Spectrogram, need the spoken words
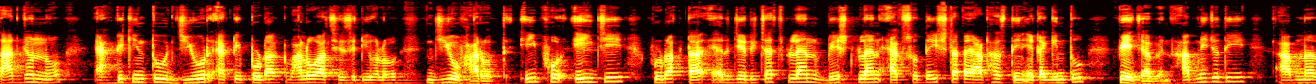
তার জন্য একটি কিন্তু জিওর একটি প্রোডাক্ট ভালো আছে, সেটি হলো জিও ভারত। এই ফো, এই যে প্রোডাক্টটা এর যে রিচার্জ প্ল্যান বেস্ট প্ল্যান একশো তেইশ টাকায় আঠাশ দিন, এটা কিন্তু পেয়ে যাবেন। আপনি যদি আপনার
